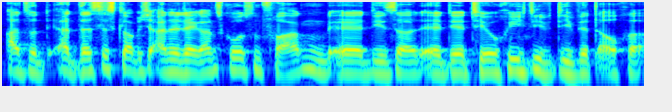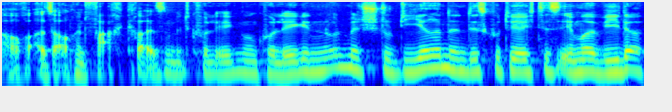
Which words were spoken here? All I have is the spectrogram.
also äh, das ist, glaube ich, eine der ganz großen Fragen äh, dieser äh, der Theorie, die, die wird auch, auch also auch in Fachkreisen mit Kollegen und Kolleginnen und mit Studierenden diskutiert diskutiere ich das immer wieder,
